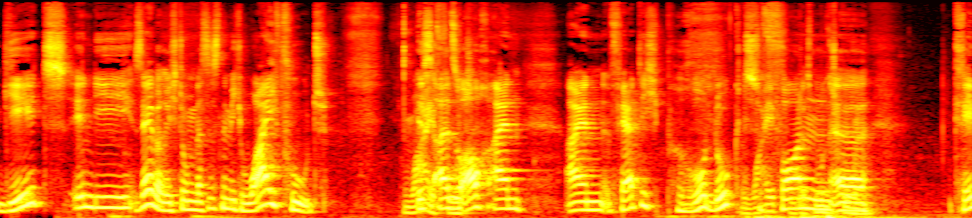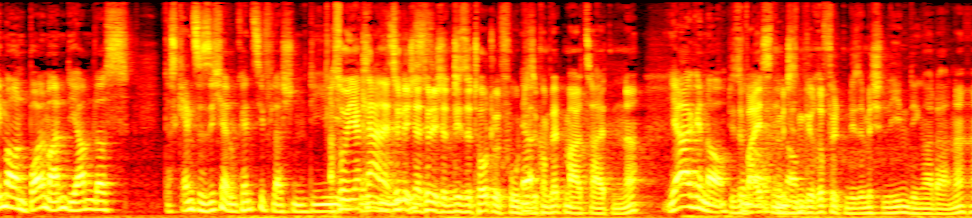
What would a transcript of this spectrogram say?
geht in dieselbe Richtung. Das ist nämlich Y-Food. Ist also auch ein, ein Fertigprodukt von äh. Kremer und Bollmann. Die haben das, das kennst du sicher, du kennst die Flaschen. Die, Achso, ja klar, natürlich, siehst- natürlich. Diese Total Food, Ja. diese Komplettmahlzeiten, ne? Ja, genau. Diese genau, weißen mit genau. diesen geriffelten, diese Michelin-Dinger da, ne?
